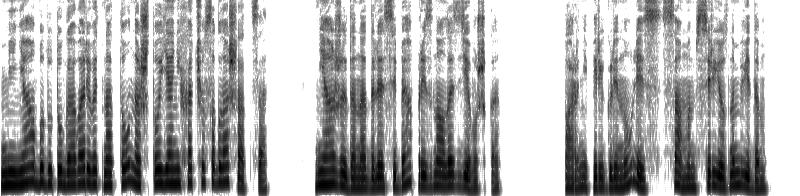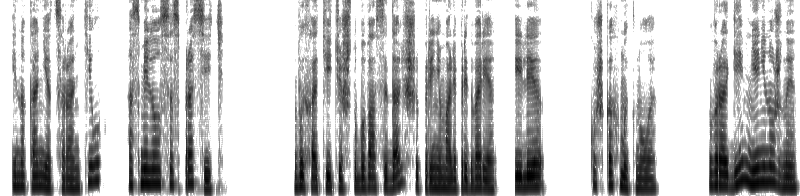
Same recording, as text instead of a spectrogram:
Меня будут уговаривать на то, на что я не хочу соглашаться. Неожиданно для себя призналась девушка. Парни переглянулись с самым серьезным видом. И, наконец, Рантил осмелился спросить. «Вы хотите, чтобы вас и дальше принимали при дворе? Или...» Кошка хмыкнула. «Враги мне не нужны,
